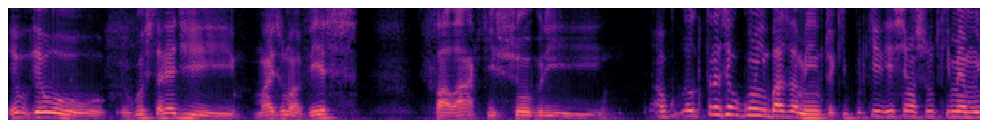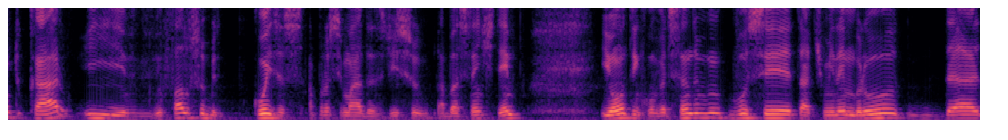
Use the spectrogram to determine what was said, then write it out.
Eu, eu, eu gostaria de, mais uma vez, falar aqui sobre. trazer algum embasamento aqui, porque esse é um assunto que me é muito caro e eu falo sobre coisas aproximadas disso há bastante tempo. E ontem, conversando, você, Tati, me lembrou da,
